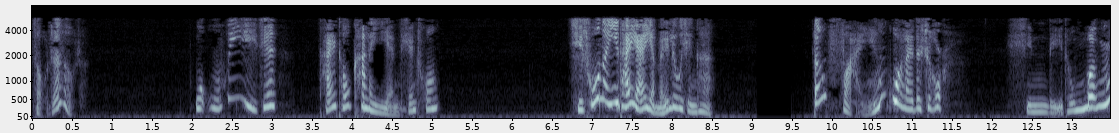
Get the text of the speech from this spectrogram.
走着走着，我无意间抬头看了一眼天窗，起初呢，一抬眼也没留心看。等反应过来的时候，心里头猛的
